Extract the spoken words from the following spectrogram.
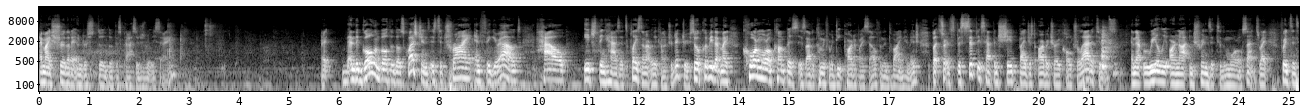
Am I sure that I understood what this passage is really saying? Right? And the goal in both of those questions is to try and figure out how each thing has its place. They're not really contradictory. So it could be that my core moral compass is coming from a deep part of myself and the divine image, but certain specifics have been shaped by just arbitrary cultural attitudes and that really are not intrinsic to the moral sense, right? For instance,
